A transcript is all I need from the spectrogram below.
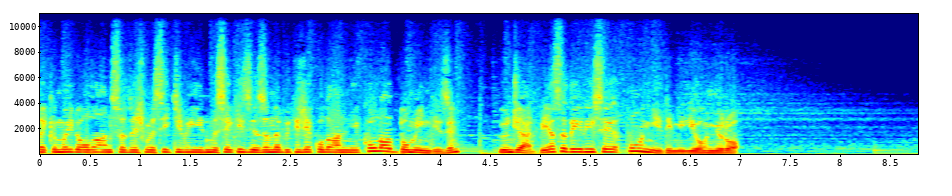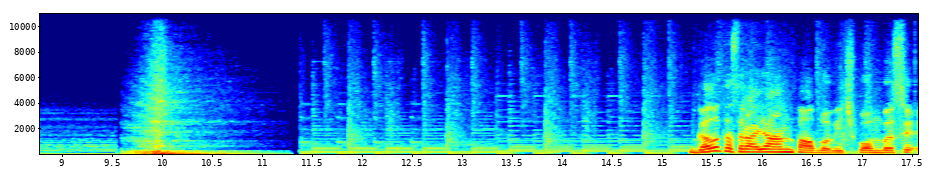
Takımıyla olan sözleşmesi 2028 yazında bitecek olan Nikola Dominguez'in güncel piyasa değeri ise 17 milyon euro. Galatasaray'dan Pavlovic bombası.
